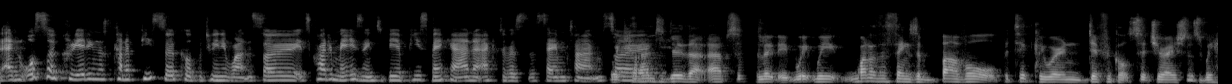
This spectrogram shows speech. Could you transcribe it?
and also creating this kind of peace circle between everyone. So it's quite amazing to be a peacemaker and an activist at the same time. So we're trying to do that absolutely. We we one of the things above all, particularly we're in difficult situations, we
